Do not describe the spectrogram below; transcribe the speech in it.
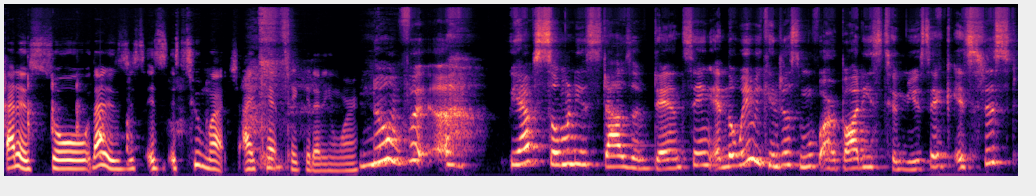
That is so. That is just. It's it's too much. I can't take it anymore. No, but. Uh we have so many styles of dancing and the way we can just move our bodies to music it's just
